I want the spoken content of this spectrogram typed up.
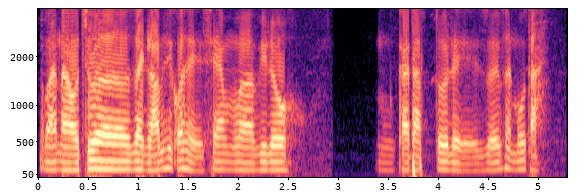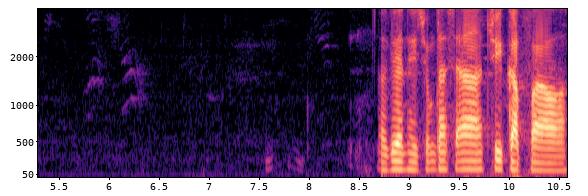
Các bạn nào chưa dành lắm thì có thể xem uh, video ừ, cài đặt tôi để dưới phần mô tả. Đầu tiên thì chúng ta sẽ truy cập vào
